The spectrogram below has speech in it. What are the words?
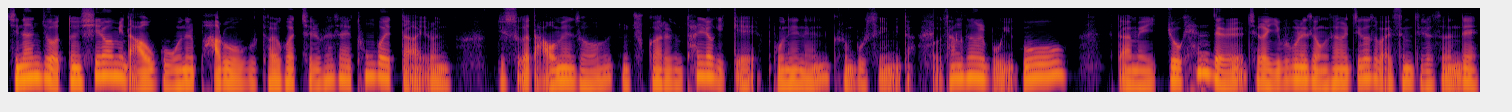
지난주 어떤 실험이 나오고 오늘 바로 그 결과치를 회사에 통보했다 이런 뉴스가 나오면서 좀 주가를 좀 탄력 있게 보내는 그런 모습입니다. 어, 상승을 보이고 그다음에 이쪽 핸들 제가 이 부분에서 영상을 찍어서 말씀드렸었는데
